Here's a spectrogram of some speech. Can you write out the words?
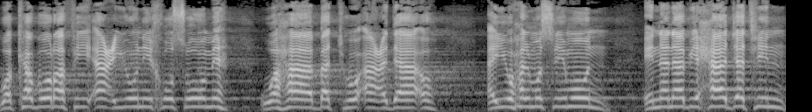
وكبر في أعين خصومه وهابته أعداؤه. أيها المسلمون إننا بحاجة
